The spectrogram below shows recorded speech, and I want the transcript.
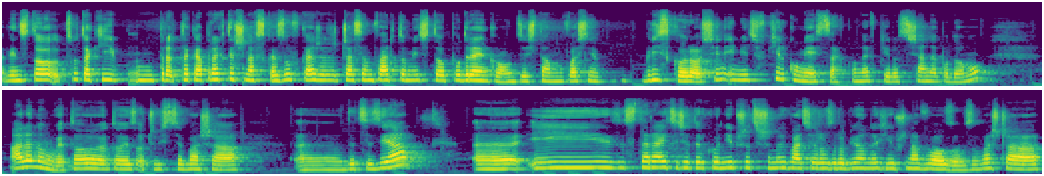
Więc to, to taki, pra, taka praktyczna wskazówka, że czasem warto mieć to pod ręką, gdzieś tam właśnie blisko roślin i mieć w kilku miejscach konewki rozsiane po domu. Ale no mówię, to, to jest oczywiście Wasza e, decyzja. E, I starajcie się tylko nie przetrzymywać rozrobionych już nawozów, zwłaszcza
